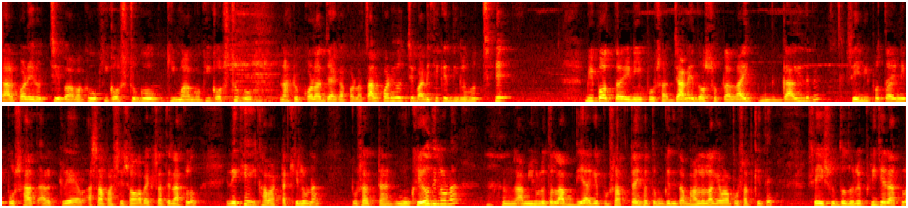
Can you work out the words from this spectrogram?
তারপরে হচ্ছে বাবাকেও কি কষ্ট গো, কি মাগো কি কষ্ট গো, নাটক করার জায়গা পালা। তারপরে হচ্ছে বাড়ি থেকে দিল হচ্ছে বিপত্তারিণী প্রসাদ। জানে দর্শকরা, লাইক গালি দেবে। সেই বিপত্তারিণী প্রসাদ আর ক্র্যাব আশাপাশে সব একসাথে রাখল। রেখে এই খাবারটা খেলো না। প্রসাদটা মুখেও দিল না। আমি হলে তো লাভ দিয়ে আগে প্রসাদটাই হয়তো মুখে দিতাম, ভালো লাগে আমার প্রসাদ খেতে। সেই শুদ্ধ ধরে ফ্রিজে রাখল।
